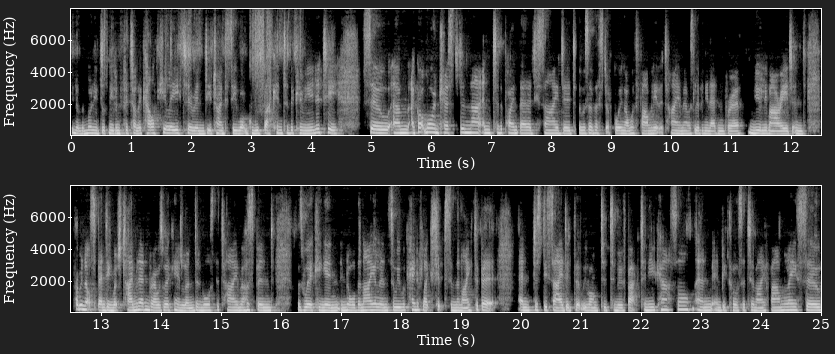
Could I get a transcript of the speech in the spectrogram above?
you know, the money doesn't even fit on a calculator and you're trying to see what goes back into the community. So um, I got more interested in that and to the point that I decided there was other stuff going on with family at the time. I was living in Edinburgh, newly married and probably not spending much time in Edinburgh. I was working in London most of the time. My husband was working in, in Northern Ireland. So we were kind of like ships in the night a bit and just decided that we wanted to move back to Newcastle and, and be closer to my family. So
